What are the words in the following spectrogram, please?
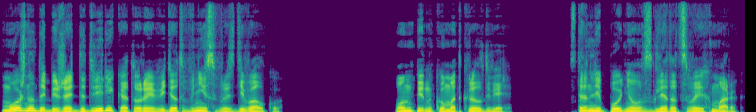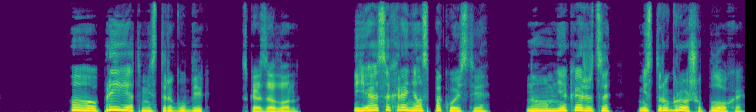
можно добежать до двери, которая ведет вниз в раздевалку. Он пинком открыл дверь. Стэнли поднял взгляд от своих марок. «О, привет, мистер Губвик», — сказал он. «Я сохранял спокойствие, но мне кажется, мистеру Грошу плохо».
